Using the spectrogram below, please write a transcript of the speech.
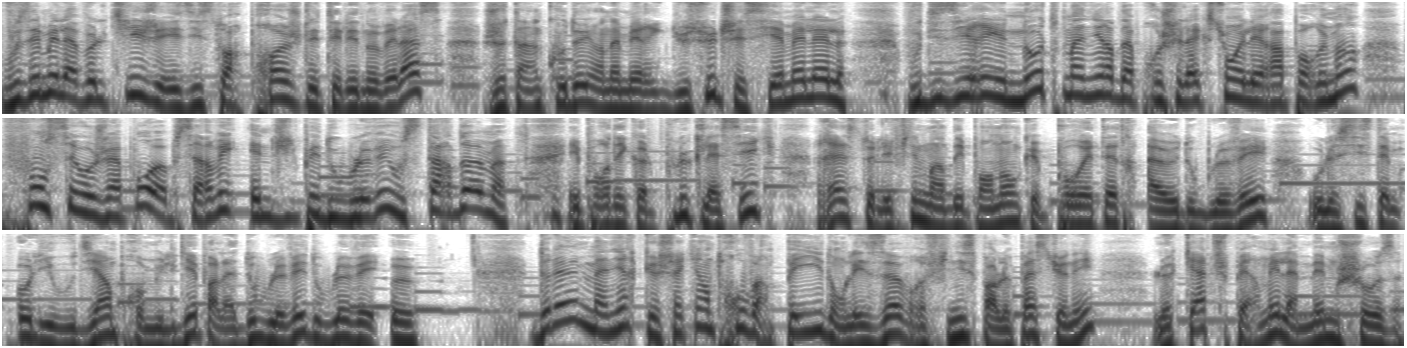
Vous aimez la voltige et les histoires proches des telenovelas? Jetez un coup d'œil en Amérique du Sud chez CMLL. Vous désirez une autre manière d'approcher l'action et les rapports humains? Foncez au Japon et observez NJPW ou Stardom. Et pour des codes plus classiques, restent les films indépendants que pourrait être AEW ou le système hollywoodien promulgué par la WWE. De la même manière que chacun trouve un pays dont les œuvres finissent par le passionner, le catch permet la même chose.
